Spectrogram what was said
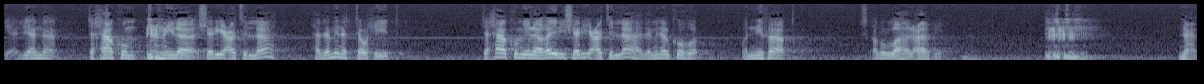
يعني لأن التحاكم إلى شريعة الله هذا من التوحيد. تحاكم إلى غير شريعة الله هذا من الكفر والنفاق. نسأل الله العافية. نعم.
